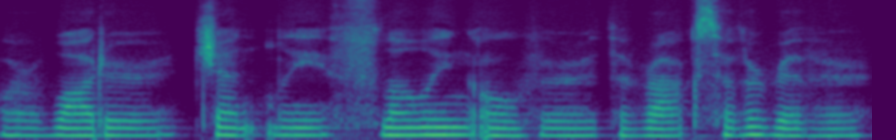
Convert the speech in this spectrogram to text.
or water gently flowing over the rocks of a river.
